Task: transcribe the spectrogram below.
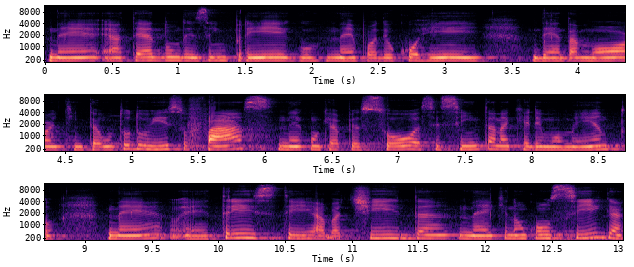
né? Até de um desemprego, né? Pode ocorrer, né? Da morte. Então, tudo isso faz, né? Com que a pessoa se sinta naquele momento, né? É, triste, abatida, né? Que não consiga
